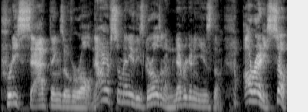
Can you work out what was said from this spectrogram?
Pretty sad things overall. Now I have so many of these girls and I'm never going to use them. Alrighty, so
